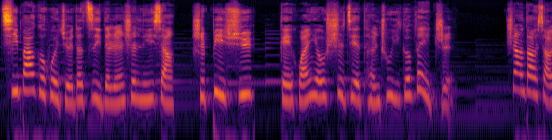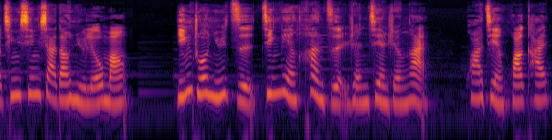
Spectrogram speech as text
七八个，会觉得自己的人生理想是必须给环游世界腾出一个位置，上到小清新，下到女流氓，银镯女子，金链汉子，人见人爱。花见花开。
